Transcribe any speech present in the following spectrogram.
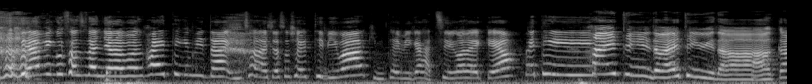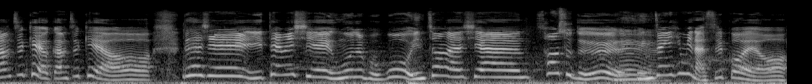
대한민국 선수단 여러분, 화이팅입니다. 인천 아시아 소셜 TV와 김태미가 같이 응원할게요. 화이팅! 화이팅입니다, 화이팅입니다. 아, 깜찍해요, 깜찍해요. 근데 사실 이 태미 씨의 응원을 보고 인천 아시안 선수들 네. 굉장히 힘이 났을 거예요.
